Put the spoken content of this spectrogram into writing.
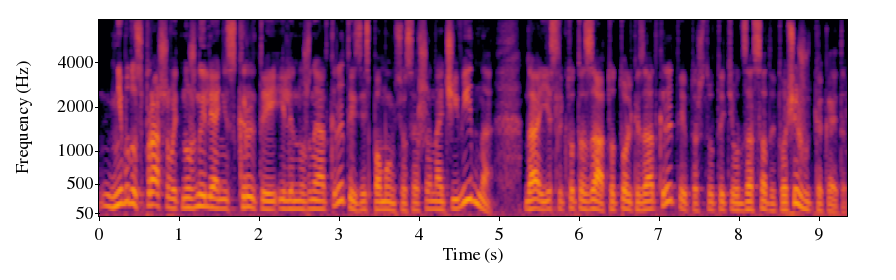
Не буду спрашивать, нужны ли они скрытые или нужны открытые. Здесь, по-моему, все совершенно очевидно. Да, если кто-то за, то только за открытые, потому что вот эти вот засады, это вообще жуть какая-то.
